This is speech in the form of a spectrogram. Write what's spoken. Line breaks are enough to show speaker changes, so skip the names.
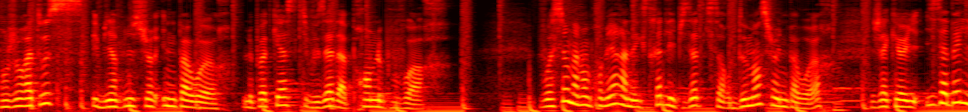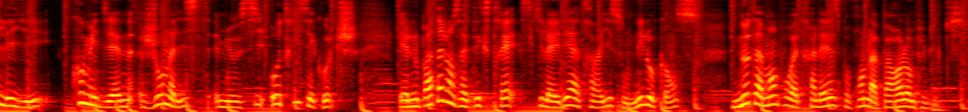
Bonjour à tous et bienvenue sur In Power, le podcast qui vous aide à prendre le pouvoir. Voici en avant-première un extrait de l'épisode qui sort demain sur In Power. J'accueille Isabelle Layé, comédienne, journaliste, mais aussi autrice et coach, et elle nous partage dans cet extrait ce qui l'a aidé à travailler son éloquence, notamment pour être à l'aise pour prendre la parole en public.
